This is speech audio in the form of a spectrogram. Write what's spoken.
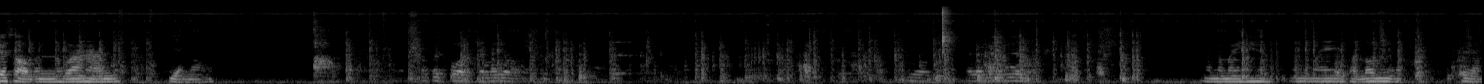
กระสอบอันหัวอาหารเปลี่ยนเนาะเอาไปปวดใช่ไหมเนาะเงินอะไรไม่เงินอนามัยอนามัยผัดลมนี่แหละเพื่อน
